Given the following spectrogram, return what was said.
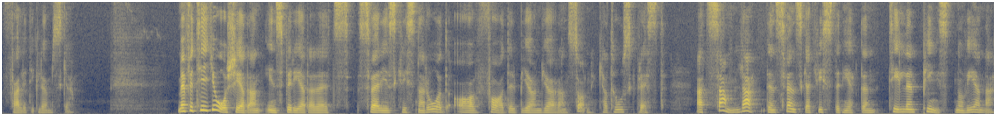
fallit i glömska. Men för tio år sedan inspirerades Sveriges kristna råd av fader Björn Göransson, katolsk präst, att samla den svenska kristenheten till en pingstnovena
